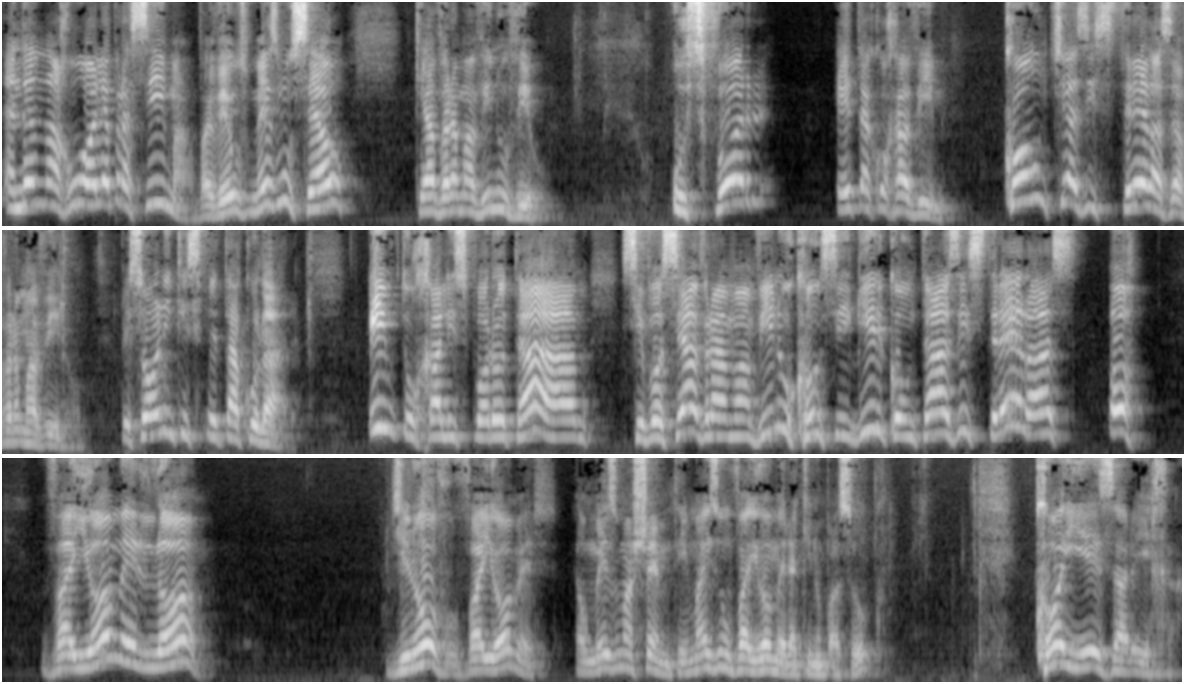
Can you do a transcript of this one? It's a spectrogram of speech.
andando na rua, olha para cima, vai ver o mesmo céu que Avram Avinu viu. Os for etakohavim. Conte as estrelas, Avram Avinu. Pessoal, olhem que espetacular. Se você, Avram Avinu, conseguir contar as estrelas, oh, Vaiomer lo. De novo, Vaiomer. É o mesmo Hashem. Tem mais um Vaiomer aqui no Pasuk. Koyezarecha.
